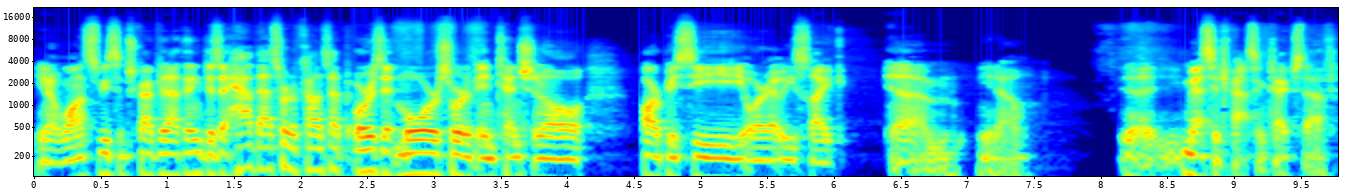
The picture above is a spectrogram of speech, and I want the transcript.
you know wants to be subscribed to that thing, does it have that sort of concept, or is it more sort of intentional RPC or at least like um, you know uh, message passing type stuff?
